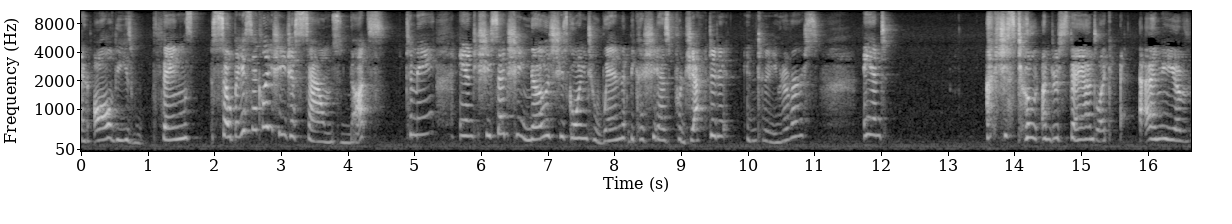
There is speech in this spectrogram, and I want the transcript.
and all these things. So basically, she just sounds nuts to me. And she said she knows she's going to win because she has projected it into the universe. And I just don't understand like any of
